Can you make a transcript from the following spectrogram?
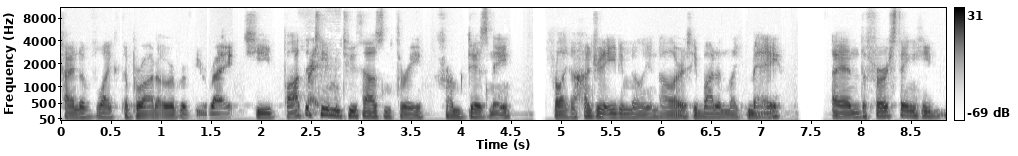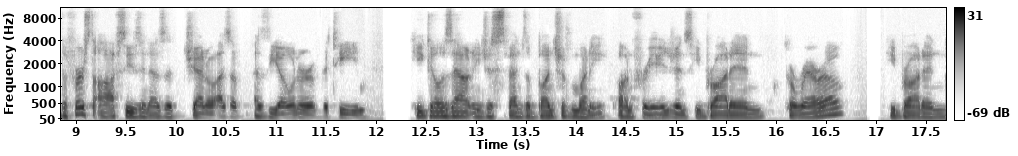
kind of like the broad overview, right? He bought the Right. team in 2003 from Disney for like 180 million dollars. He bought it in like May. And the first thing he the first offseason as a general as a as the owner of the team, he goes out and he just spends a bunch of money on free agents. He brought in Guerrero, he brought in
